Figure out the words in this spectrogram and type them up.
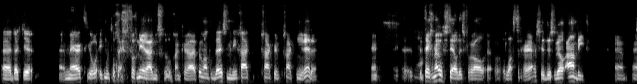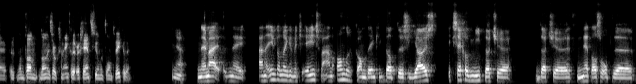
eh, dat je eh, merkt, joh, ik moet toch even wat meer uit mijn schulp gaan kruipen, want op deze manier ga ik, ga ik, ga ik het niet redden. En eh, Ja. het tegenovergestelde is vooral lastiger, hè? als je het dus wel aanbiedt. Eh, eh, want dan, dan is er ook geen enkele urgentie om het te ontwikkelen. Ja, nee, maar nee. Aan de ene kant ben ik het met je eens, maar aan de andere kant denk ik dat dus juist. Ik zeg ook niet dat je, dat je het net als op de,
